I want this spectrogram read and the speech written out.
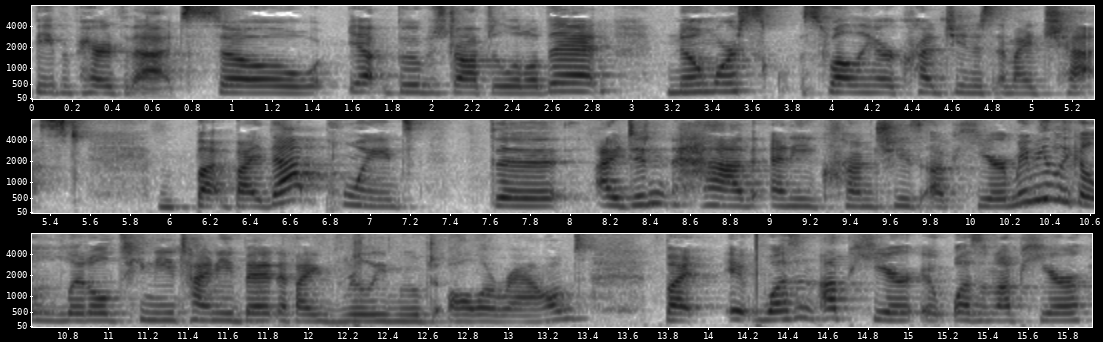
Be prepared for that. So, yep, boobs dropped a little bit, no more swelling or crunchiness in my chest. But by that point, the I didn't have any crunchies up here, maybe like a little teeny tiny bit if I really moved all around, but it wasn't up here, it wasn't up here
